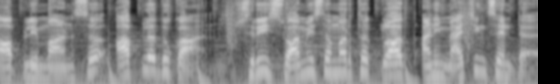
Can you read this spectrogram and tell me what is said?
आपली माणसं आपलं दुकान. श्री स्वामी समर्थ क्लॉथ आणि मॅचिंग सेंटर.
